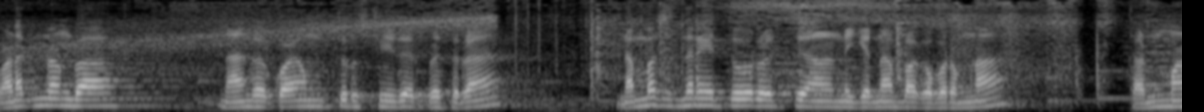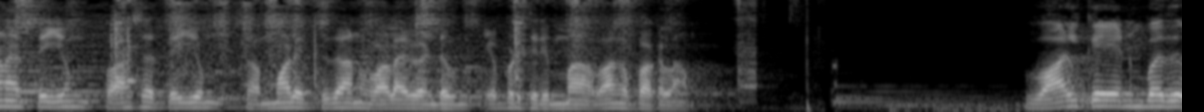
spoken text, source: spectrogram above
வணக்கம் நண்பா. நாங்கள் கோயம்புத்தூர் ஸ்ரீதர் பேசுகிறேன் நம்ம சிந்தனை தூர் வச்சு அன்றைக்கி என்ன பார்க்க போகிறோம்னா தன்மானத்தையும் பாசத்தையும் சமாளித்து தான் வாழ வேண்டும். எப்படி தெரியுமா? வாங்க பார்க்கலாம். வாழ்க்கை என்பது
